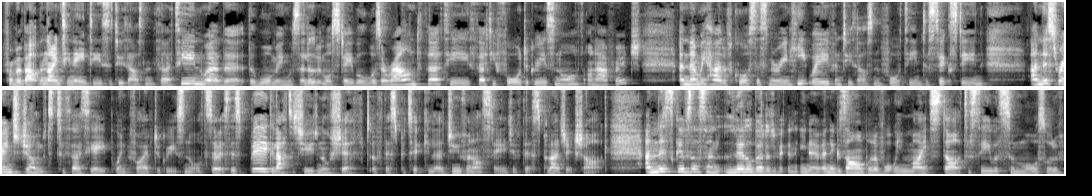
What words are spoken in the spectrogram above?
from about the 1980s to 2013, where the, the warming was a little bit more stable, was around 30, 34 degrees north on average. And then we had, of course, this marine heat wave in 2014 to 16. And this range jumped to 38.5 degrees north. So it's this big latitudinal shift of this particular juvenile stage of this pelagic shark. And this gives us a little bit of, you know, an example of what we might start to see with some more sort of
